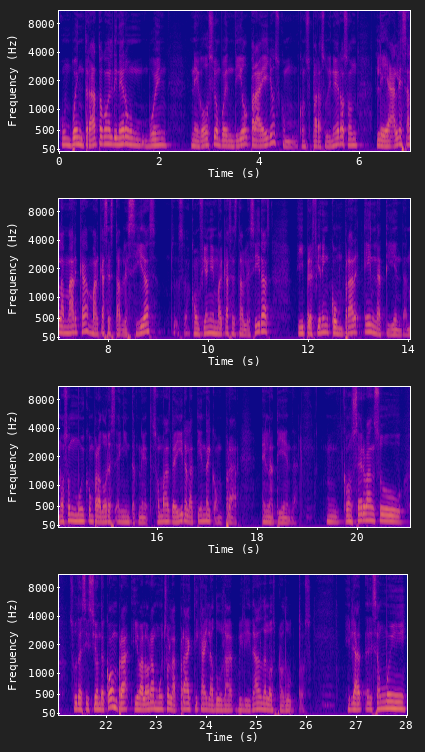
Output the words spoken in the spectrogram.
un buen trato con el dinero, un buen negocio, un buen deal para ellos, con, su, para su dinero. Son leales a la marca, marcas establecidas, confían en marcas establecidas y prefieren comprar en la tienda. No son muy compradores en internet, son más de ir a la tienda y comprar en la tienda. Mm, conservan su, su decisión de compra y valoran mucho la práctica y la durabilidad de los productos. Y eh, son muy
